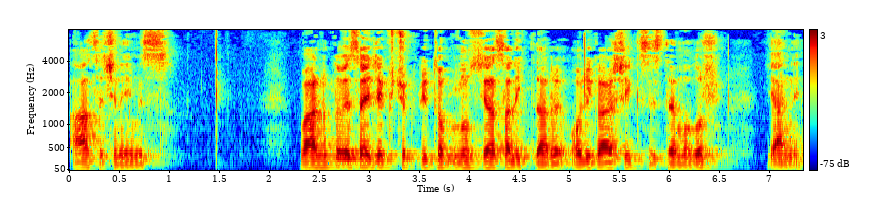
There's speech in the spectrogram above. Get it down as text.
A seçeneğimiz. Varlıklı ve sayıca küçük bir toplumun siyasal iktidarı oligarşik sistem olur. Yani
